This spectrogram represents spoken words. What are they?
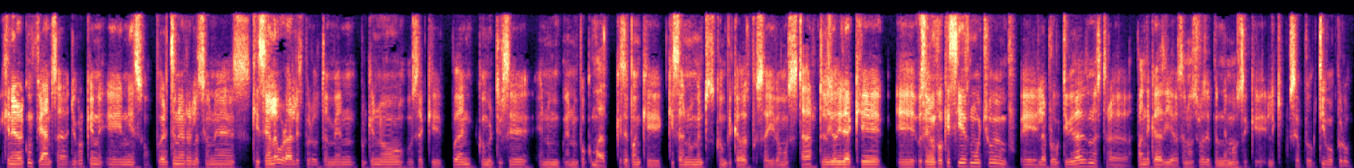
generar confianza, yo creo que en, en eso, poder tener relaciones que sean laborales, pero también, ¿por qué no? O sea, que puedan convertirse en un, en un poco más, que sepan que quizá en momentos complicados, pues ahí vamos a estar. Entonces yo diría que eh, o sea, el enfoque sí es mucho, eh, la productividad es nuestra pan de cada día, o sea, nosotros dependemos de que el equipo sea productivo, pero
